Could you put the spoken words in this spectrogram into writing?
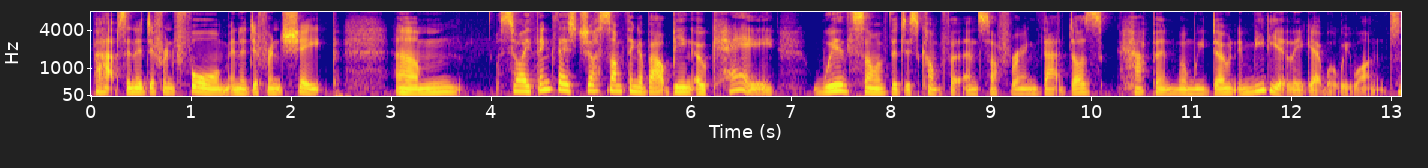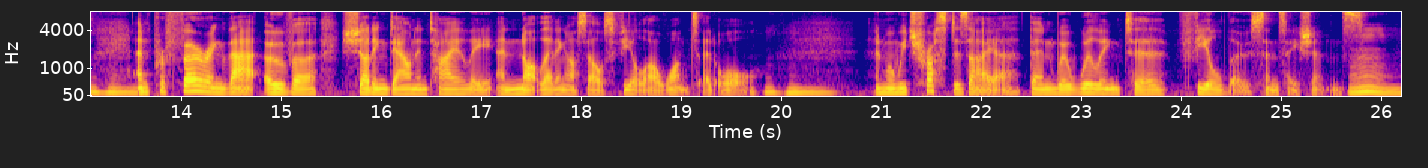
perhaps in a different form, in a different shape. Um, so I think there's just something about being okay with some of the discomfort and suffering that does happen when we don't immediately get what we want and preferring that over shutting down entirely and not letting ourselves feel our want at all. And when we trust desire, then we're willing to feel those sensations. Mm.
